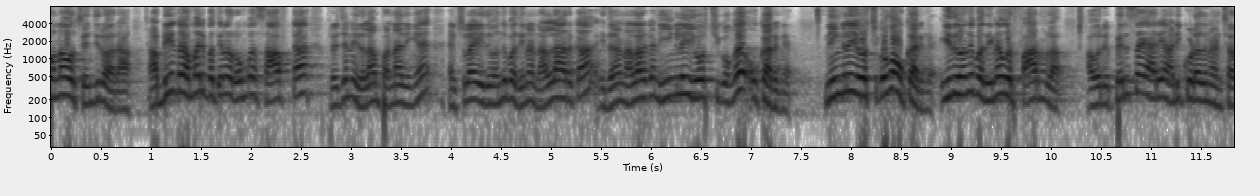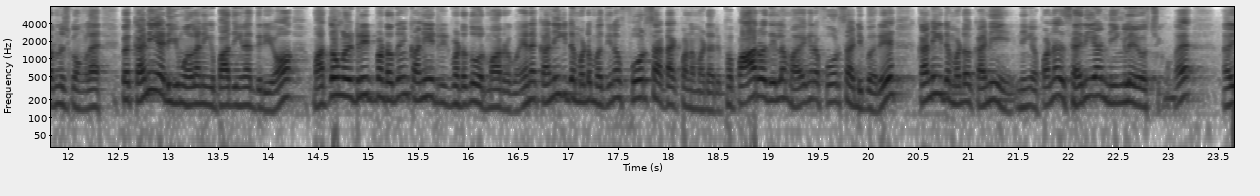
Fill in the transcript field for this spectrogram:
சொன்னால் அவர் செஞ்சிருவாரா? அப்படின்ற மாதிரி பார்த்தீங்கன்னா ரொம்ப சாஃப்டாக பிரச்சனை இதெல்லாம் பண்ணாதீங்க. ஆக்சுவலாக இது வந்து பார்த்தீங்கன்னா நல்லா இருக்கா? இதெல்லாம் நல்லா இருக்கா? நீங்களே யோசிச்சுக்கோங்க உட்காருங்க. நீங்களே யோசிச்சுக்கோங்க உட்காருங்க. இது வந்து பார்த்தீங்கன்னா ஒரு ஃபார்முலா அவர் பெருசாக யாரையும் அடிக்கூடாதுன்னு நினச்சாருன்னு வச்சுக்கோங்களேன். இப்போ கனி அடிக்கும் போதெல்லாம் நீங்கள் பார்த்தீங்கன்னா தெரியும் மற்றவங்களை ட்ரீட் பண்ணுறதும் கனியை ட்ரீட் பண்ணுறதும் ஒரு மாதிரி இருக்கும். ஏன்னா கனிக்கிட்ட மட்டும் பார்த்தீங்கன்னா ஃபோர்ஸாக அட்டாக் பண்ண மாட்டார். இப்போ பார்வதியில் பயங்கர ஃபோர்ஸாக அடிப்பார். கனிக்கிட்ட மட்டும் கனி நீங்கள் பண்ணது சரியான்னு நீங்களே யோசிச்சுக்கோங்க. அதை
